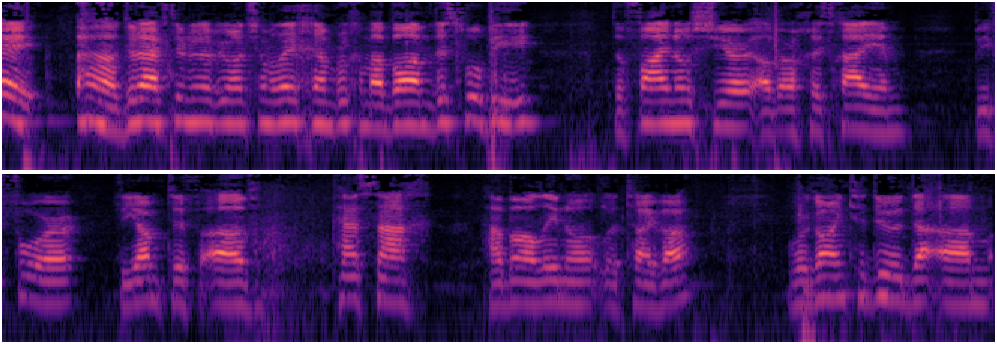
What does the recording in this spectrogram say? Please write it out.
Okay, good afternoon, everyone. Shalom Aleichem, Bruchim Abam. This will be the final shir of Orchos Chaim before the Yom Tif of Pesach Haba L'Taiva. We're going to do the um,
